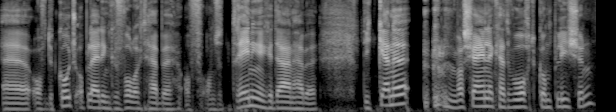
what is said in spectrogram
uh, of de coachopleiding gevolgd hebben of onze trainingen gedaan hebben, die kennen waarschijnlijk het woord completion.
